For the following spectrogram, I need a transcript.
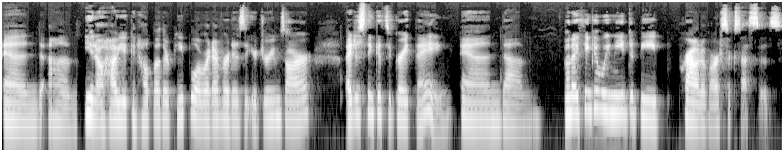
and um, you know how you can help other people or whatever it is that your dreams are i just think it's a great thing. And um and i think we need to be proud of our successes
